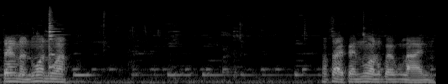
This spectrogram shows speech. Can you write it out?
แป้งหน่อยนวดนัวเราใส่แป้งนวดลงไปตรงลายนี่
